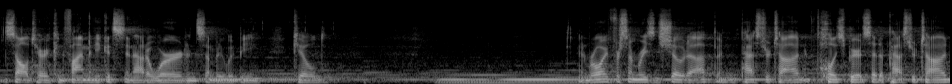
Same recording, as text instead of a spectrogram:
Solitary confinement, he could send out a word and somebody would be killed. And Roy, for some reason, showed up, and Pastor Todd, the Holy Spirit said to Pastor Todd,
